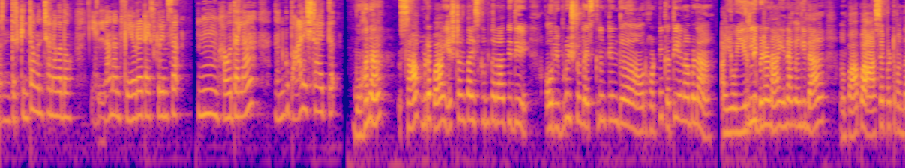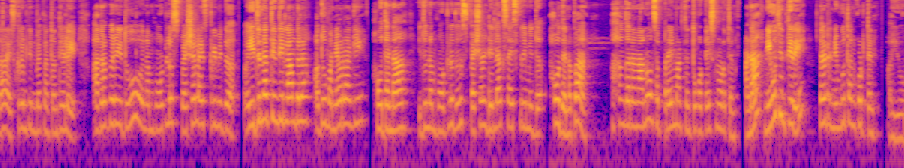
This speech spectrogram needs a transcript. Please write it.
ಒಂದಕ್ಕಿಂತ ಒಂದು ಚೆನ್ನಾಗದವು ಎಲ್ಲ ನನ್ನ ಫೇವ್ರೇಟ್ ಐಸ್ ಕ್ರೀಮ್ಸ್ ಹ್ಮ್ ಹೌದಲ್ಲ? ನನಗೂ ಭಾಳ ಇಷ್ಟ ಆಯ್ತು. ಮೋಹನ ಸಾಕ್ ಬಿಡಪ್ಪ ಎಷ್ಟಂತ ಐಸ್ ಕ್ರೀಮ್ ತರ ಆತಿದ್ದಿ ಅವ್ರಿಬ್ರು ಇಷ್ಟೊಂದು ಐಸ್ ಕ್ರೀಮ್ ತಿಂದು ಅವ್ರ ಹೊಟ್ಟೆ ಕತಿ ಏನ ಬೇಡ ಅಯ್ಯೋ ಇರ್ಲಿ ಬಿಡಣ ಏನಾಗಂಗಿಲ್ಲ. ಪಾಪ ಆಸೆ ಪಟ್ಟು ಬಂದ ಐಸ್ ಕ್ರೀಮ್ ತಿನ್ಬೇಕಂತ ಹೇಳಿ. ಅದ್ರ ಬೇರೆ ಇದು ನಮ್ಮ ಹೋಟ್ಲು ಸ್ಪೆಷಲ್ ಐಸ್ ಕ್ರೀಮ್ ಇದು. ಇದನ್ನ ತಿಂದಿಲ್ಲ ಅಂದ್ರೆ ಅದು ಮನೆಯವರಾಗಿ. ಹೌದಣ್ಣ ಇದು ನಮ್ಮ ಹೋಟ್ಲದು ಸ್ಪೆಷಲ್ ಡಿಲಕ್ಸ್ ಐಸ್ ಕ್ರೀಮ್ ಇದು. ಹೌದೇನಪ್ಪ? ಹಂಗಾರ ನಾನು ಒಂದು ಸ್ವಲ್ಪ ಟ್ರೈ ಮಾಡ್ತೀನಿ, ತಗೋ ಟೇಸ್ಟ್ ನೋಡ್ತೀನಿ. ಅಣ್ಣ, ನೀವು ತಿಂತೀರಿ? ತಡ್ರಿ ನಿಮಗೂ ತಂದು ಕೊಡ್ತೇನೆ ಅಯ್ಯೋ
